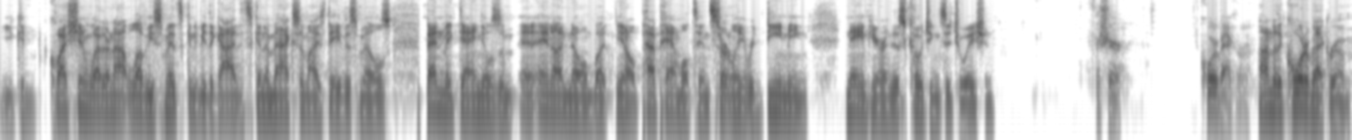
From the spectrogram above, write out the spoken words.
you could question whether or not Lovie Smith's going to be the guy that's going to maximize Davis Mills. Ben McDaniel's an, an, unknown, but you know Pep Hamilton certainly a redeeming name here in this coaching situation. For sure. Quarterback room. Onto the quarterback room.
